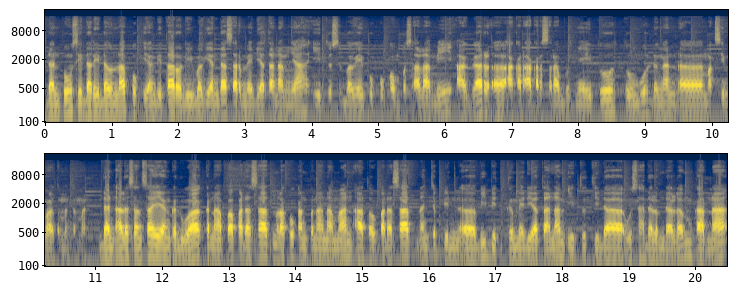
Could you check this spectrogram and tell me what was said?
dan fungsi dari daun lapuk yang ditaruh di bagian dasar media tanamnya itu sebagai pupuk kompos alami agar eh, akar-akar serabutnya itu tumbuh dengan uh, maksimal teman-teman. Dan alasan saya yang kedua kenapa pada saat melakukan penanaman atau pada saat nancepin uh, bibit ke media tanam itu tidak usah dalam-dalam karena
